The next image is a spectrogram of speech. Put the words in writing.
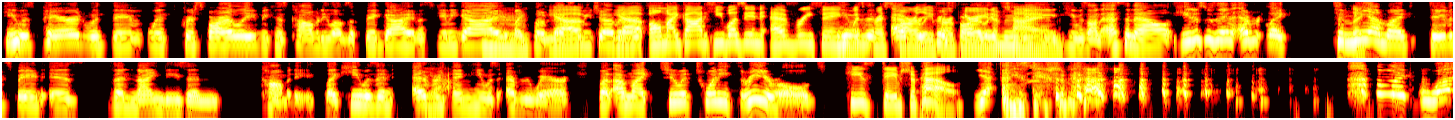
he was paired with Dave with Chris Farley because comedy loves a big guy and a skinny guy, and Mhm. like put them next to each other. Yep. Oh my God. He was in everything He with Chris Farley Chris for a period Farley of movie. time. He was on SNL. He just was in every like to me. Like- I'm like David Spade is the '90s in comedy. Like he was in everything. He was everywhere. But I'm like to a 23 year old. He's Dave Chappelle. Yeah, He's Dave Chappelle. I'm like, what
